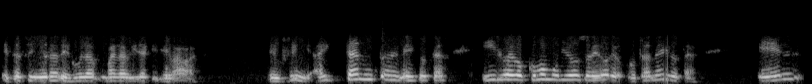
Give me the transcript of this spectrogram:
Esta señora dejó la mala vida que llevaba. En fin, hay tantas anécdotas. Y luego, ¿cómo murió Gregorio? Otra anécdota. Él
